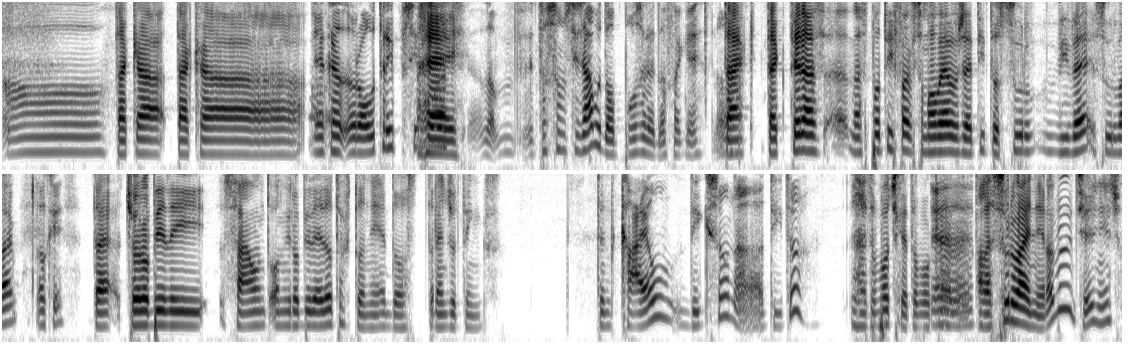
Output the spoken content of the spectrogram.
Uh, Taká, taká... nejaká road trip simulácia? No, to som si zabudol pozrieť do fake. No. Tak, tak teraz na Spotify som objavil, že títo Survive, Survive okay. tá, čo robili sound, oni robili aj do tohto, nie? Do Stranger Things. Ten Kyle Dixon a títo? Ja to počkaj, to bol Kyle. nie, to Ale Survive nerobili tiež niečo?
